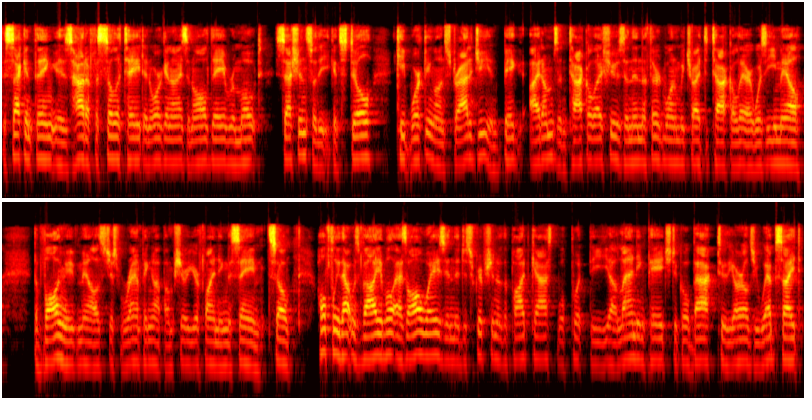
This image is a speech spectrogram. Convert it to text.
The second thing is how to facilitate and organize an all day remote session so that you can still keep working on strategy and big items and tackle issues. And then the third one we tried to tackle there was email. The volume of email is just ramping up. I'm sure you're finding the same. So hopefully that was valuable. As always, in the description of the podcast, we'll put the uh, landing page to go back to the RLG website.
